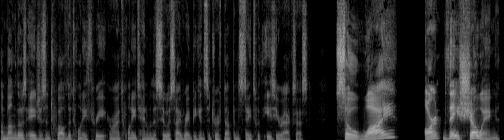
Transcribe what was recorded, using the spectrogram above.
among those ages in 12 to 23 around 2010 when the suicide rate begins to drift up in states with easier access. So, why aren't they showing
